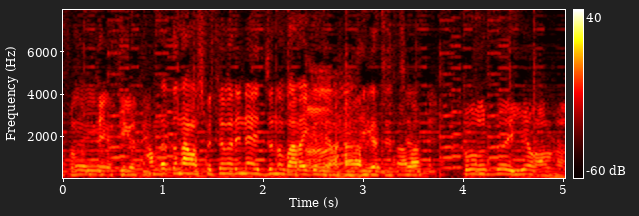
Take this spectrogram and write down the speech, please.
আচ্ছা, আমরা তো নামাজ পড়তে পারি না এর জন্য বাড়াই করি। ঠিক আছে আচ্ছা। তোর ইয়ে ভালো না।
